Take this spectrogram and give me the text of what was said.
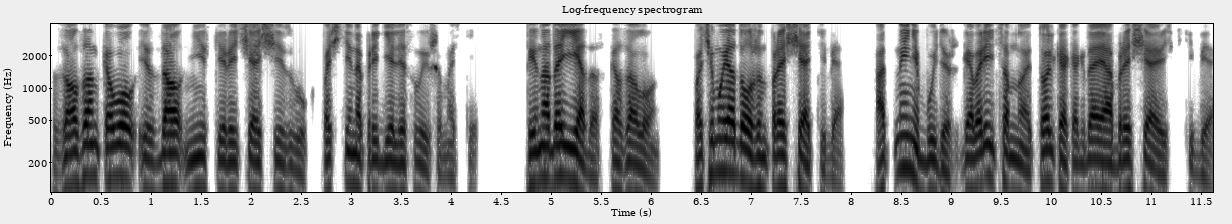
Залзан Ковол издал низкий рычащий звук, почти на пределе слышимости. «Ты надоеда», — сказал он. «Почему я должен прощать тебя? Отныне будешь говорить со мной только когда я обращаюсь к тебе.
